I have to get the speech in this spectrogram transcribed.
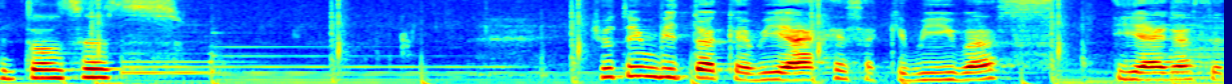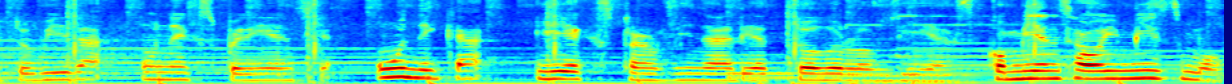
Entonces, yo te invito a que viajes, a que vivas y hagas de tu vida una experiencia única y extraordinaria todos los días. Comienza hoy mismo,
